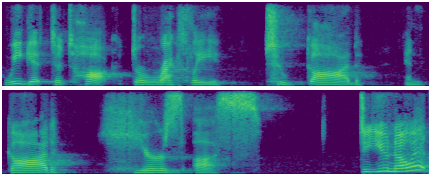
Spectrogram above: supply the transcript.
We get to talk directly to God, and God hears us. Do you know it?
